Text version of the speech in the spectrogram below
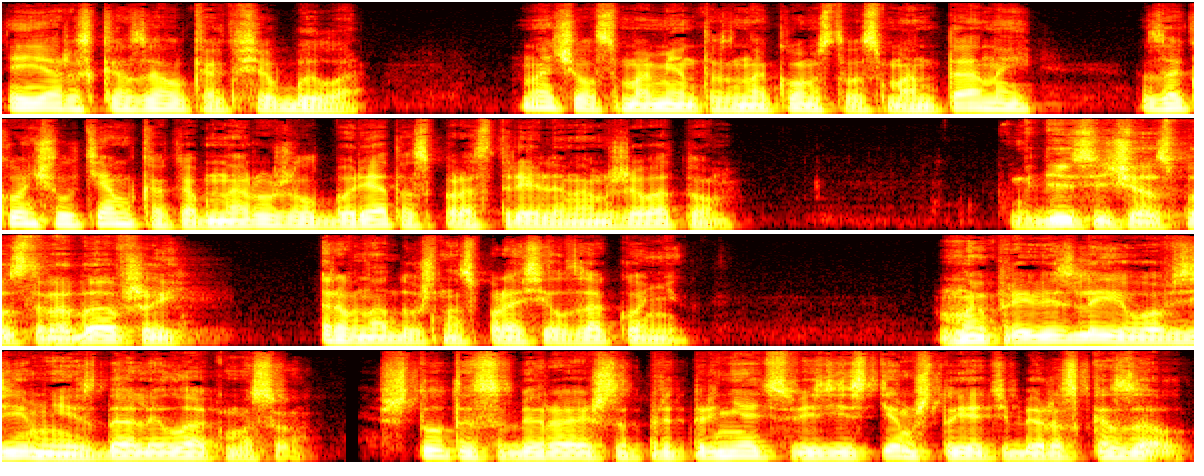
И я рассказал, как все было. Начал с момента знакомства с Монтаной, закончил тем, как обнаружил бурята с простреленным животом. «Где сейчас пострадавший?» – равнодушно спросил законник. «Мы привезли его в зимний и сдали лакмусу. Что ты собираешься предпринять в связи с тем, что я тебе рассказал?»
